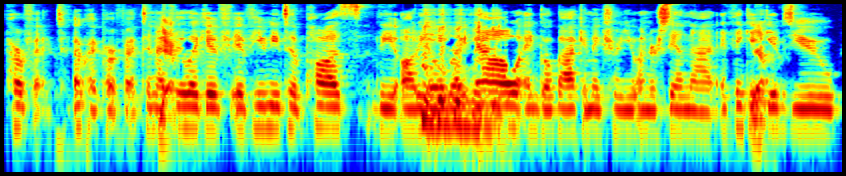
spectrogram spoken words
Perfect. Okay, perfect. And I feel like if if you need to pause the audio right now and go back and make sure you understand that, I think it Yeah. gives you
